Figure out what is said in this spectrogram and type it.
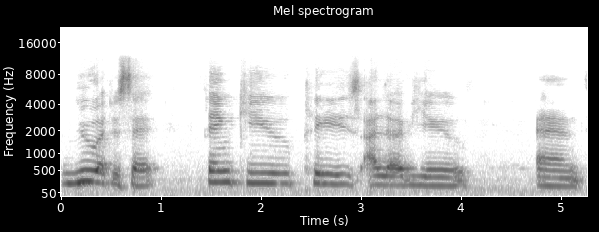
knew how to say, thank you, please, I love you. And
